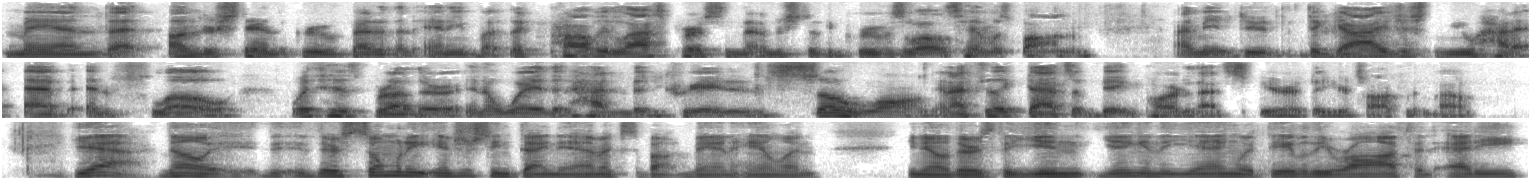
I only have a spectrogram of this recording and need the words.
man that understands the groove better than anybody. Like probably the last person that understood the groove as well as him was Bonham. I mean, dude, the mm-hmm. guy just knew how to ebb and flow with his brother in a way that hadn't been created in so long. And I feel like that's a big part of that spirit that you're talking about. Yeah, no, it, it- there's so many interesting dynamics about Van Halen. You know, there's the yin, yin and the yang with David Lee Roth and Eddie,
